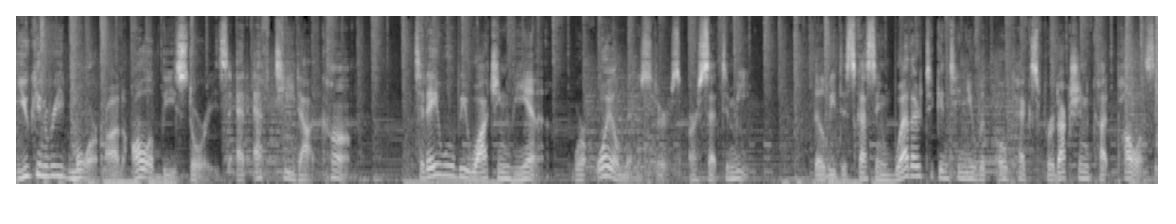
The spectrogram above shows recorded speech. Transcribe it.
You can read more on all of these stories at FT.com. Today we'll be watching Vienna, where oil ministers are set to meet. They'll be discussing whether to continue with OPEC's production cut policy.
